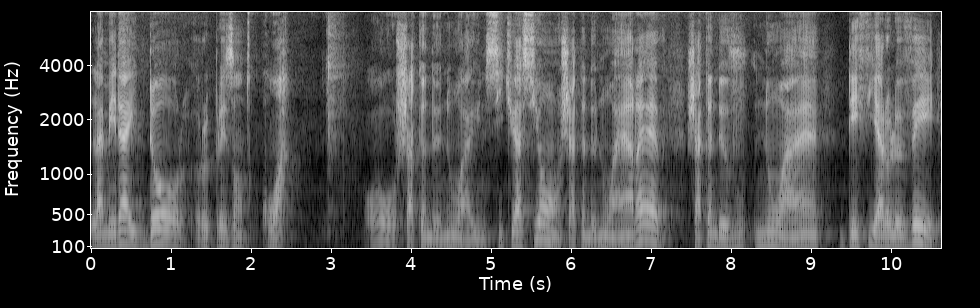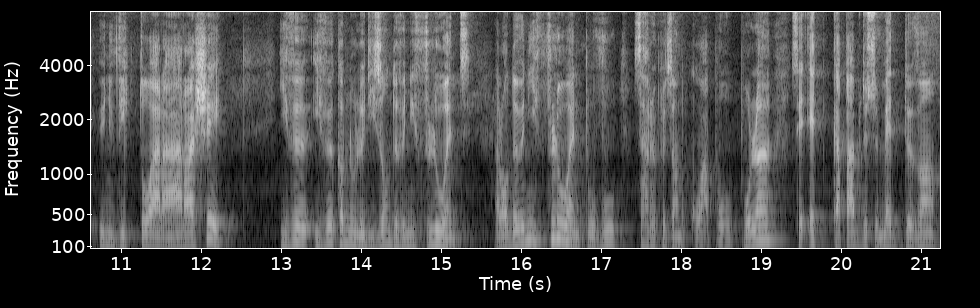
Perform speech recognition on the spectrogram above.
La médaille d'or représente quoi? Oh, chacun de nous a une situation, chacun de nous a un rêve, chacun de vous, nous a un défi à relever, une victoire à arracher. Il veut, il veut, comme nous le disons, devenir fluent. Alors devenir fluent pour vous, ça représente quoi? Pour, pour l'un, c'est être capable de se mettre devant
